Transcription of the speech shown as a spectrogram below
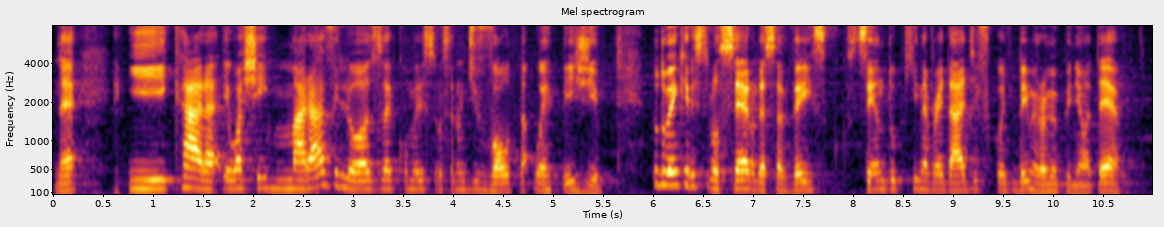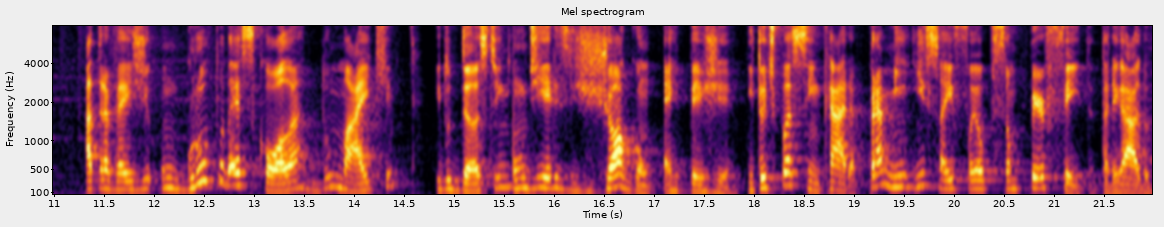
né? E, cara, eu achei maravilhosa como eles trouxeram de volta o RPG. Tudo bem que eles trouxeram dessa vez, sendo que, na verdade, ficou bem melhor, na minha opinião, até, através de um grupo da escola, do Mike, e do Dustin, onde eles jogam RPG. Então, tipo assim, cara, pra mim isso aí foi a opção perfeita, tá ligado?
